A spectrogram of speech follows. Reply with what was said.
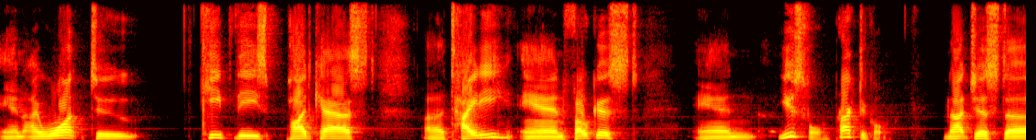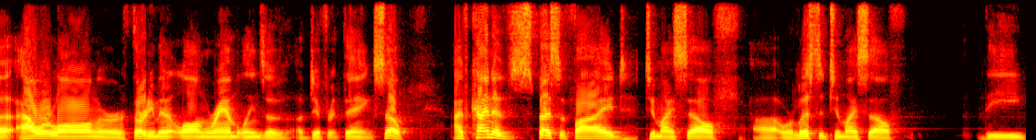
and I want to keep these podcasts uh, tidy and focused and useful, practical, not just uh, hour long or 30 minute long ramblings of, of different things. So I've kind of specified to myself uh, or listed to myself the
